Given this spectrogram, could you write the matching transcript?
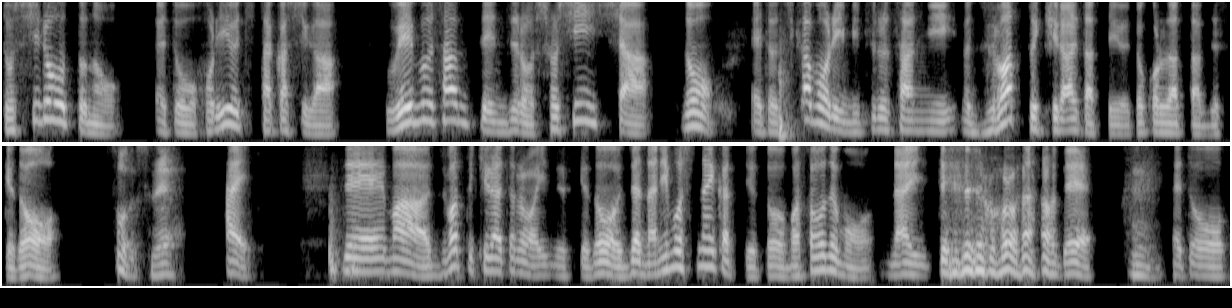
ど素人の、えっと、堀内隆が Web3.0 初心者の、えっと、近森光さんにズバッと切られたっていうところだったんですけど、そうですねはい。で、まあ、ズバッと切られたのはいいんですけど、じゃあ何もしないかっていうと、まあそうでもないっていうところなので、うん。えっと、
